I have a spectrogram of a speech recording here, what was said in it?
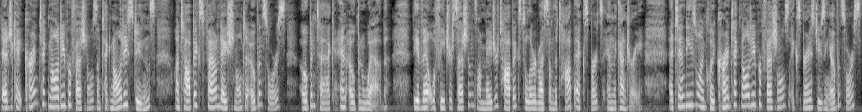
to educate current technology professionals and technology students on topics foundational to open source, open tech, and open web. The event will feature sessions on major topics delivered by some of the top experts in the country. Attendees will include current technology professionals experienced using open source,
